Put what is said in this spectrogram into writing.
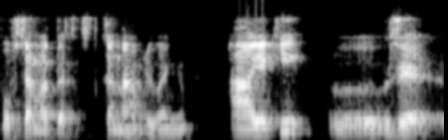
по самовдосконалюванню, а які е, вже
